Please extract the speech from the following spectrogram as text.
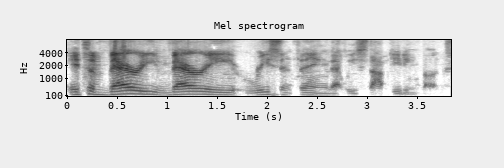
It's a very very recent thing that we stopped eating bugs.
